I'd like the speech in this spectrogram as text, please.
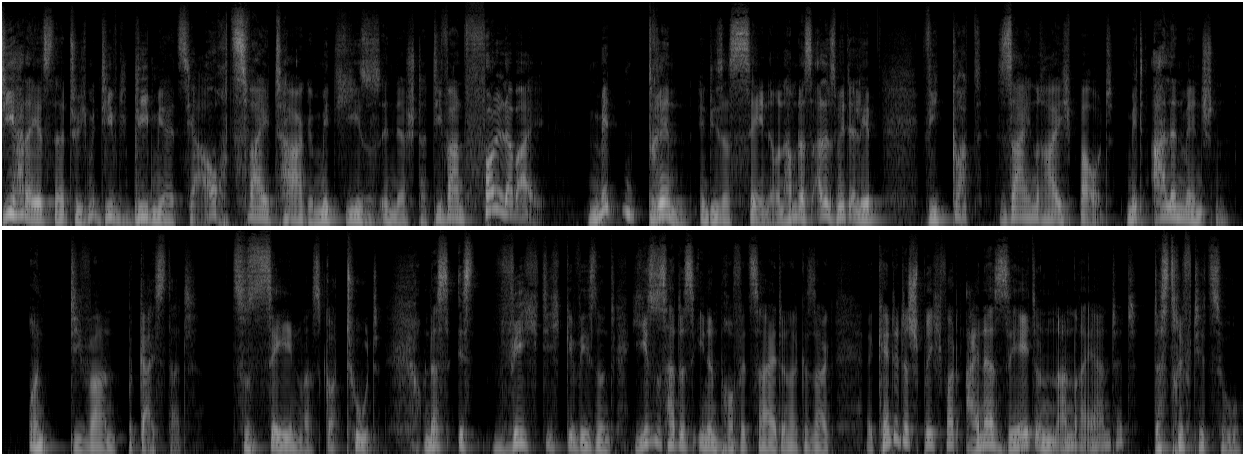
Die hat er jetzt natürlich, die blieben ja jetzt ja auch zwei Tage mit Jesus in der Stadt. Die waren voll dabei, mittendrin in dieser Szene und haben das alles miterlebt, wie Gott sein Reich baut, mit allen Menschen. Und die waren begeistert zu sehen, was Gott tut. Und das ist wichtig gewesen. Und Jesus hat es ihnen prophezeit und hat gesagt, kennt ihr das Sprichwort, einer sät und ein anderer erntet? Das trifft hier zu.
